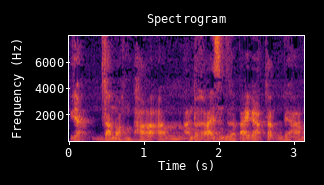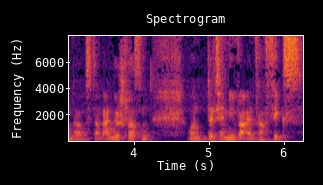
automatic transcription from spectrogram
ja, dann noch ein paar ähm, andere Reisende dabei gehabt hatten. Wir haben uns dann angeschlossen und der Termin war einfach fix.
